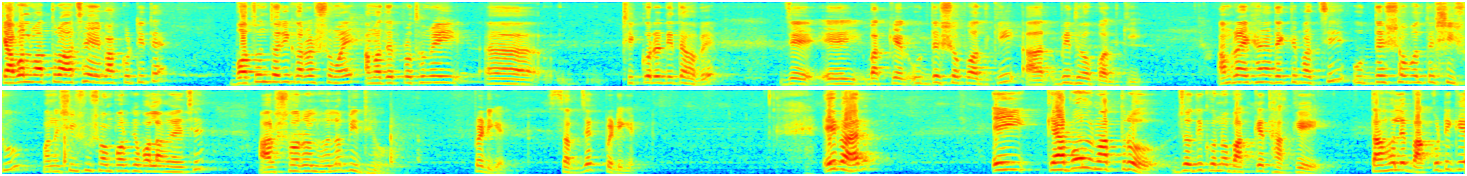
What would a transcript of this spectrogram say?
কেবলমাত্র আছে এই বাক্যটিতে? বচন তৈরি করার সময় আমাদের প্রথমেই ঠিক করে নিতে হবে যে এই বাক্যের উদ্দেশ্য পদ কি আর বিধেয় পদ কি। আমরা এখানে দেখতে পাচ্ছি উদ্দেশ্য বলতে শিশু মানে শিশু সম্পর্কে বলা হয়েছে আর সরল হলো বিধেয়। প্রেডিকেট সাবজেক্ট প্রেডিকেট এবার এই কেবলমাত্র যদি কোনো বাক্যে থাকে তাহলে বাক্যটিকে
